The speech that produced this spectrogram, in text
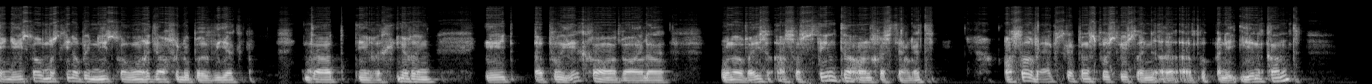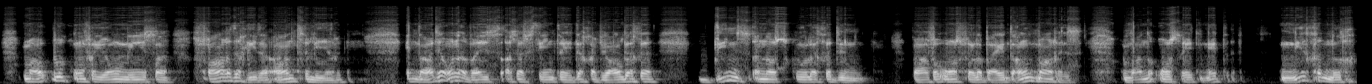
En jy sou miskien op die nuus gehoor het afgelope week dat die regering het 'n projek gehad waar hulle onderwysassistente aangestel het. As 'n werkskeppingsproses aan aan die een kant maar ook om vir jong mense vaardighede aan te leer. En daardie onderwysassistente het 'n geweldige diens in ons skole gedoen waarvoor ons vir hulle baie dankbaar is want ons het net nie genoeg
